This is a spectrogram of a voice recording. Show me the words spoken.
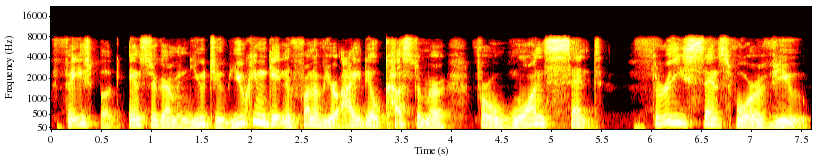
Facebook, Instagram and YouTube, you can get in front of your ideal customer for 1 cent, 3 cents for a view.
